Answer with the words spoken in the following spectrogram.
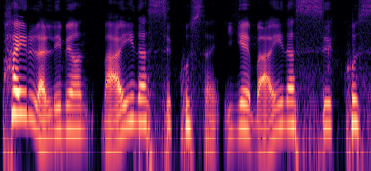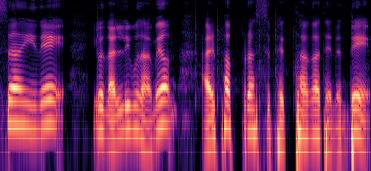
파이를 날리면 마이너스 코사인. 이게 마이너스 코사인에 이거 날리고 나면 알파 플러스 베타가 되는데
